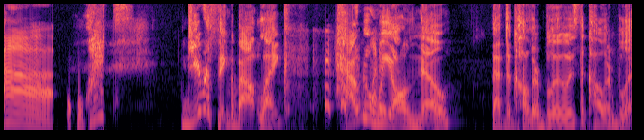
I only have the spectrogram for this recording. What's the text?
Uh what? Do you ever think about like how do we all know that the color blue is the color blue?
